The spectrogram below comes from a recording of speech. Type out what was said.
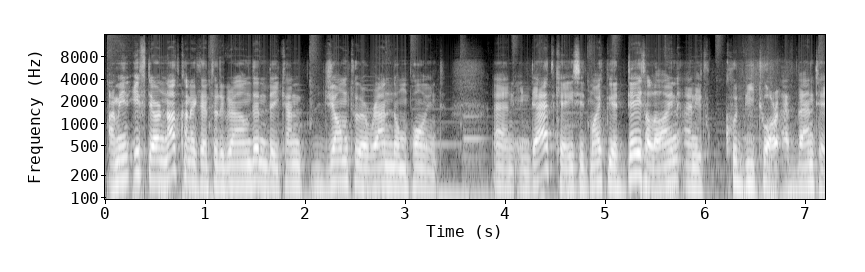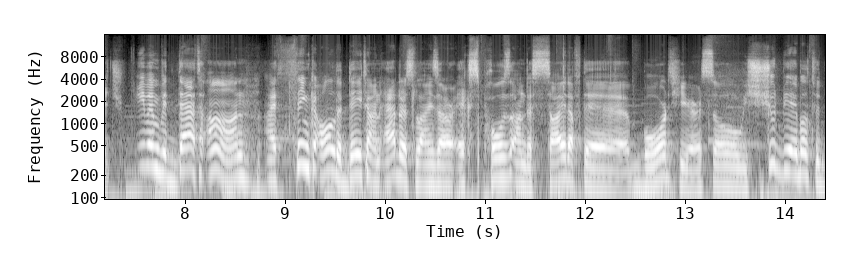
I mean, if they're not connected to the ground, then they can jump to a random point. And in that case, it might be a data line and it could be to our advantage. Even with that on, I think all the data and address lines are exposed on the side of the board here. So we should be able to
